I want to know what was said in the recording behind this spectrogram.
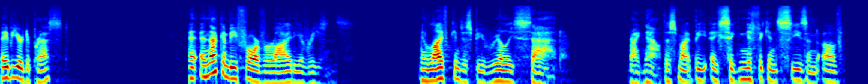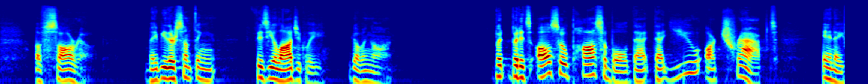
Maybe you're depressed. And, and that can be for a variety of reasons. I mean, life can just be really sad right now. This might be a significant season of, of sorrow. Maybe there's something physiologically going on. But, but it's also possible that, that you are trapped in a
